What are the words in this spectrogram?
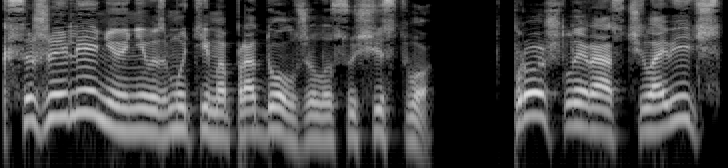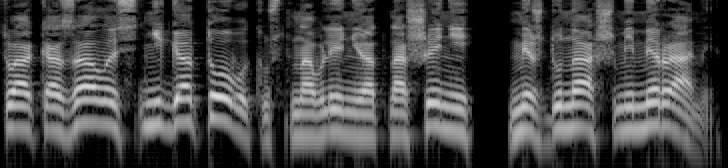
К сожалению, невозмутимо продолжило существо. В прошлый раз человечество оказалось не готово к установлению отношений между нашими мирами,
